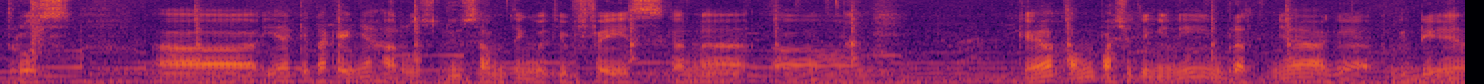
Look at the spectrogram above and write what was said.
terus eh, ya kita kayaknya harus do something with your face karena em, kayak kamu pas syuting ini beratnya agak gede ya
